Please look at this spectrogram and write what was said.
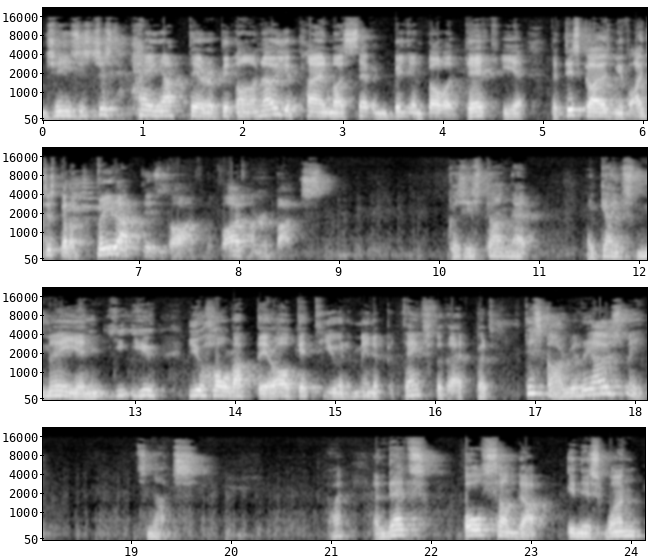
Jesus, just hang up there a bit. Oh, I know you're paying my $7 billion debt here, but this guy owes me. I just got to beat up this guy for the 500 bucks because he's done that against me. And you, you, you hold up there. I'll get to you in a minute, but thanks for that. But this guy really owes me. It's nuts. Right? And that's all summed up in this one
